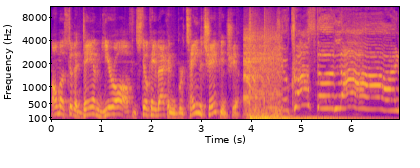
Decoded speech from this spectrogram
almost took a damn year off and still came back and retained the championship. You crossed the line,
